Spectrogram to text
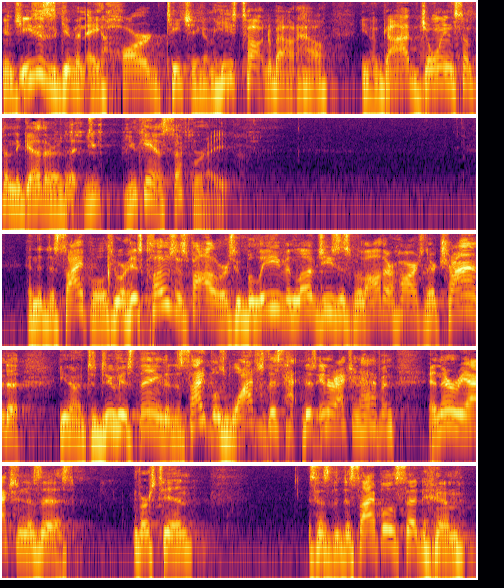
And Jesus is given a hard teaching. I mean, he's talked about how, you know, God joins something together that you, you can't separate. And the disciples, who are his closest followers, who believe and love Jesus with all their hearts, they're trying to, you know, to do his thing. The disciples watch this, this interaction happen, and their reaction is this. Verse 10, it says, The disciples said to him,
